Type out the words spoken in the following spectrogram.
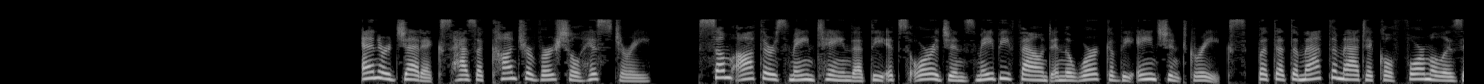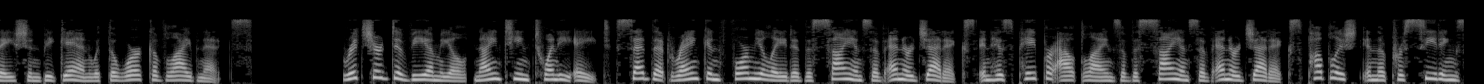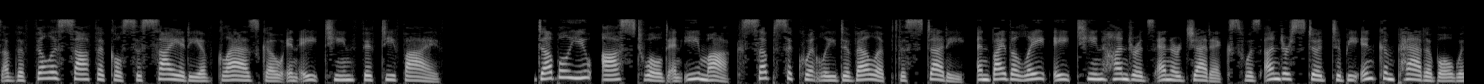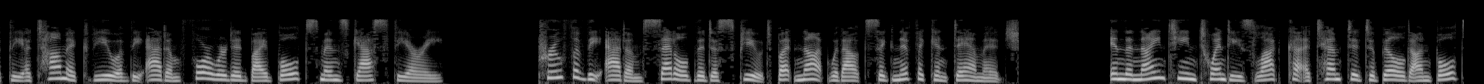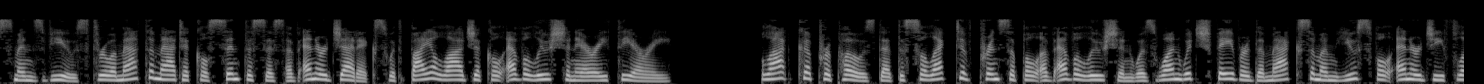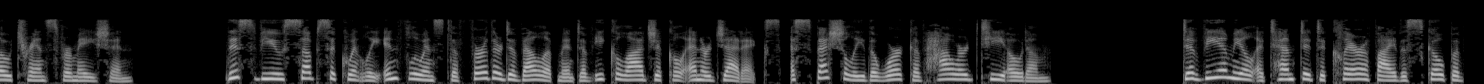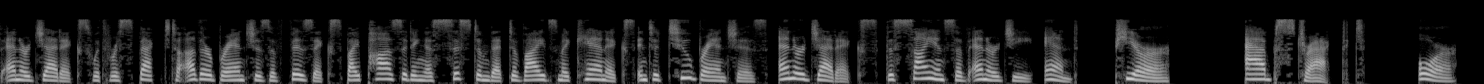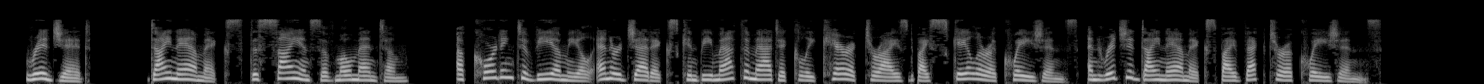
Energetics has a controversial history, some authors maintain that the its origins may be found in the work of the ancient Greeks, but that the mathematical formalization began with the work of Leibniz. Richard de Villamil 1928 said that Rankine formulated the science of energetics in his paper Outlines of the Science of Energetics published in the Proceedings of the Philosophical Society of Glasgow in 1855. W. Ostwald and E. Mach subsequently developed the study, and by the late 1800s energetics was understood to be incompatible with the atomic view of the atom forwarded by Boltzmann's gas theory. Proof of the atom settled the dispute but not without significant damage. In the 1920s Lotka attempted to build on Boltzmann's views through a mathematical synthesis of energetics with biological evolutionary theory. Lotka proposed that the selective principle of evolution was one which favored the maximum useful energy flow transformation. This view subsequently influenced the further development of ecological energetics, especially the work of Howard T. Odum. De Villamil attempted to clarify the scope of energetics with respect to other branches of physics by positing a system that divides mechanics into two branches, energetics the science of energy, and pure, abstract, or rigid dynamics the science of momentum. According to Villamil energetics can be mathematically characterized by scalar equations, and rigid dynamics by vector equations.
